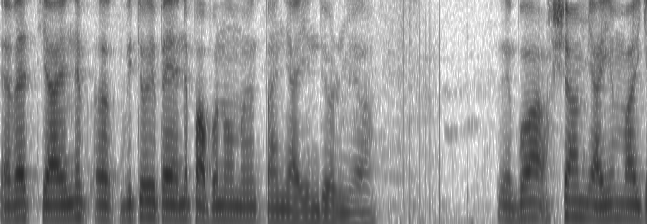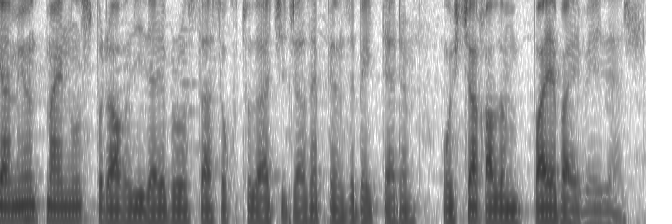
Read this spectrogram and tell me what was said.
Evet yayını e, videoyu beğenip abone olmayı unutmayın yayın diyorum ya. E, Bu akşam yayın var gelmeyi unutmayın. Nus Bravo ileri Brawl Stars'a kutular açacağız. Hepinizi beklerim. Hoşça kalın. Bay bay beyler.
